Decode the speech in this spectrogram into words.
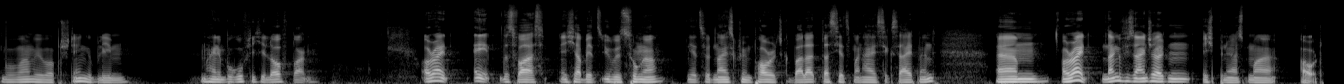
Wo waren wir überhaupt stehen geblieben? Meine berufliche Laufbahn. Alright, ey, das war's. Ich habe jetzt übelst Hunger. Jetzt wird Nice Cream Porridge geballert. Das ist jetzt mein highest excitement. Ähm, alright, danke fürs Einschalten. Ich bin erstmal out.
